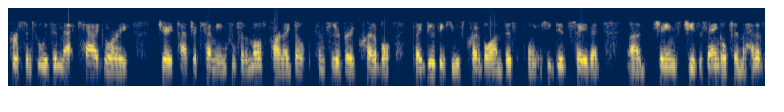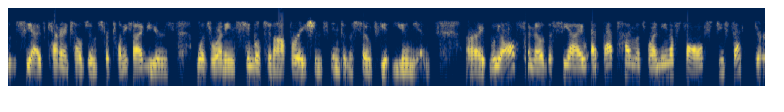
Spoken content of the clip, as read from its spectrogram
person who was in that category, Gerry Patrick Hemming, who for the most part I don't consider very credible, but I do think he was credible on this point. He did say that uh, James Jesus Angleton, the head of the CIA's counterintelligence for 25 years, was running singleton operations into the Soviet Union. All right. We also know the CIA at that time was running a false defector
